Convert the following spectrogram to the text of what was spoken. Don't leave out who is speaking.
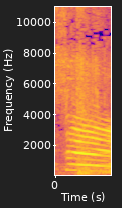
Speaker 1: Jefferson!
